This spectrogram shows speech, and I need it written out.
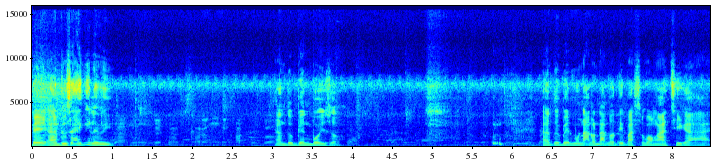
Be, hantu saiki lho wi. Hantu ben po iso. Hantu ben mau nakut-nakuti pas wong ngaji kae.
